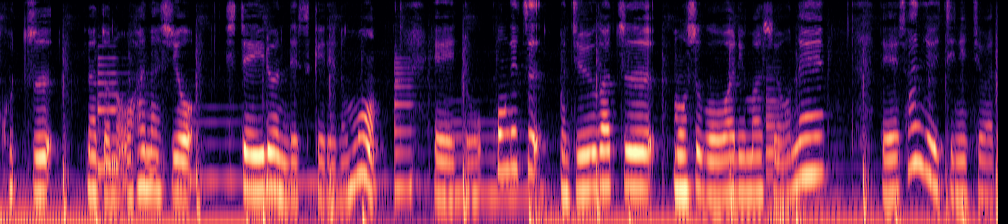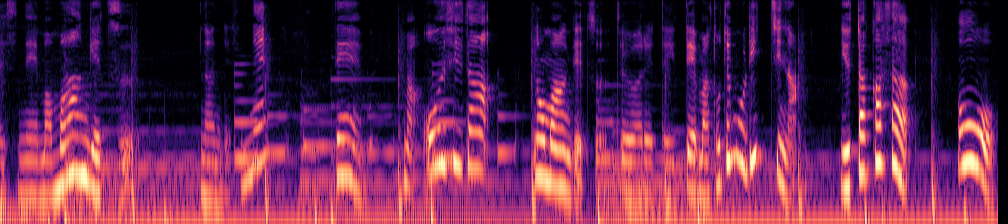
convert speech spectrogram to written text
コツなどのお話をしているんですけれども、えーと、今月10月もうすぐ終わりますよね。で31日はですね、まあ、満月なんですね。で、まあ、大石座の満月と言われていて、まあ、とてもリッチな豊かさを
